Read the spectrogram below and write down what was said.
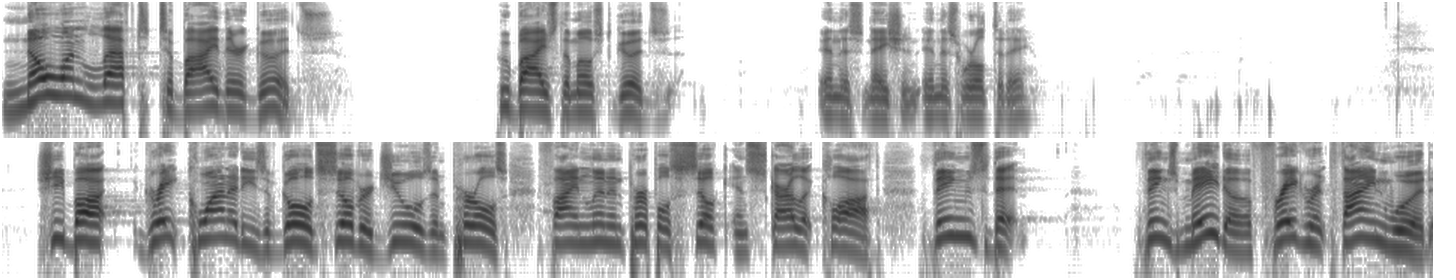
no one left to buy their goods. Who buys the most goods? in this nation, in this world today? She bought great quantities of gold, silver, jewels, and pearls, fine linen, purple silk, and scarlet cloth, things that things made of fragrant thyine wood,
